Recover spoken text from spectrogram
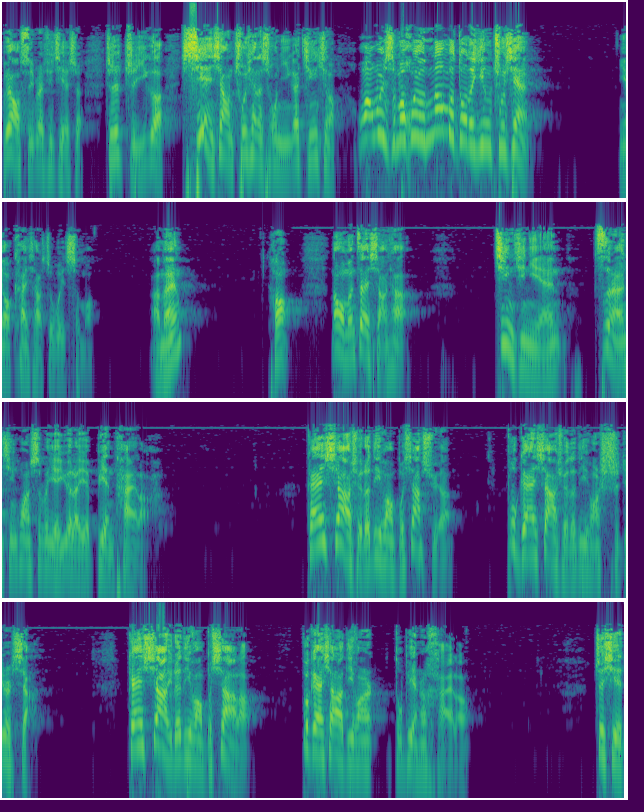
不要随便去解释。这是指一个现象出现的时候，你应该警醒了。哇，为什么会有那么多的鹰出现？你要看一下是为什么。阿门。好，那我们再想一下，近几年自然情况是不是也越来越变态了？该下雪的地方不下雪，不该下雪的地方使劲下，该下雨的地方不下了，不该下的地方都变成海了。这些。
